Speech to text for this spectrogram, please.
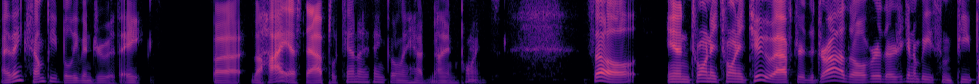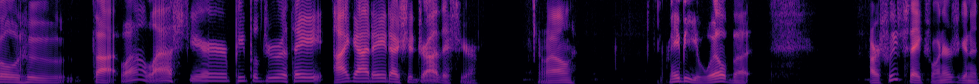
I think some people even drew with eight, but the highest applicant I think only had nine points. So in 2022, after the draw's over, there's going to be some people who thought, well, last year people drew with eight, I got eight, I should draw this year. Well, maybe you will, but our sweepstakes winner is going to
